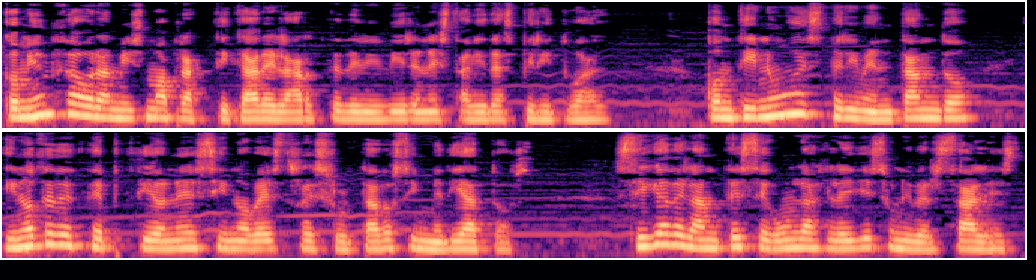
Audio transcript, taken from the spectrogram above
Comienza ahora mismo a practicar el arte de vivir en esta vida espiritual. Continúa experimentando y no te decepciones si no ves resultados inmediatos. Sigue adelante según las leyes universales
